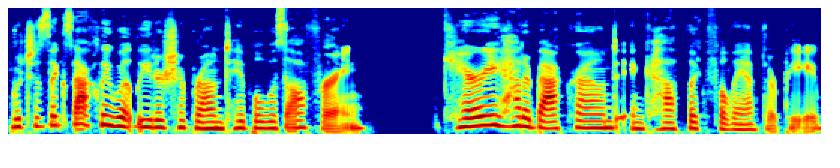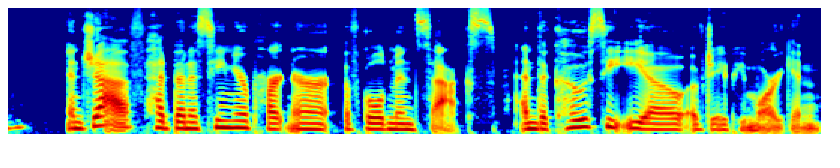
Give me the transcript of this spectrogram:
which is exactly what Leadership Roundtable was offering. Kerry had a background in Catholic philanthropy, and Jeff had been a senior partner of Goldman Sachs and the co CEO of JP Morgan.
